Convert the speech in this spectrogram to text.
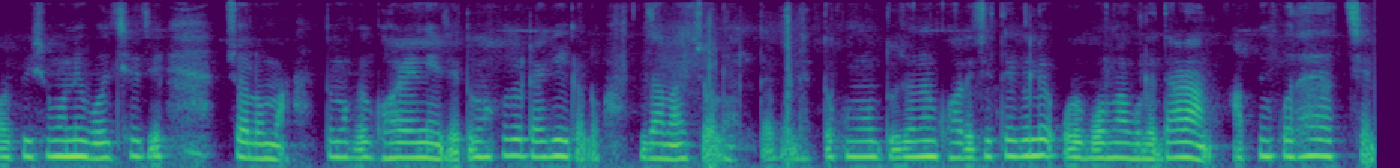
ওর পিসুমণি বলছে যে, চলো মা, তোমাকে ঘরে নিয়ে যায় তোমাকে তো ডাকিয়ে গেল, জামাই, চলো। তাই বলে, তখন ও দুজনের ঘরে যেতে গেলে ওর বর্মা বলে, দাঁড়ান, আপনি কোথায় যাচ্ছেন?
